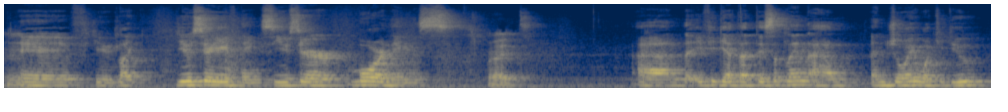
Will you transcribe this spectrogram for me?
Mm. If you like use your evenings, use your mornings, Right. and if you get that discipline and enjoy what you do,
